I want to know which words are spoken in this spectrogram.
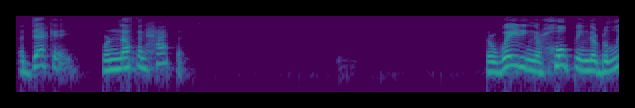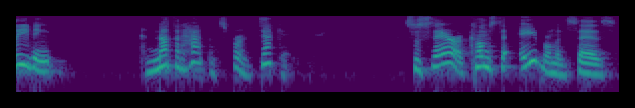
a decade where nothing happened. They're waiting, they're hoping, they're believing, and nothing happens for a decade. So Sarah comes to Abram and says,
